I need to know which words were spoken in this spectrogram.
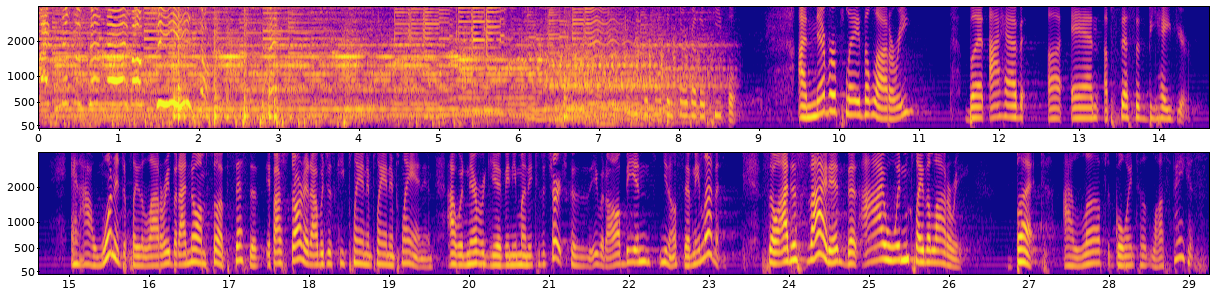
magnificent name of Jesus. And serve other people. I never play the lottery, but I have uh, an obsessive behavior. And I wanted to play the lottery, but I know I'm so obsessive. If I started, I would just keep playing and playing and playing, and I would never give any money to the church because it would all be in, you know, 7-Eleven. So I decided that I wouldn't play the lottery. But I loved going to Las Vegas.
